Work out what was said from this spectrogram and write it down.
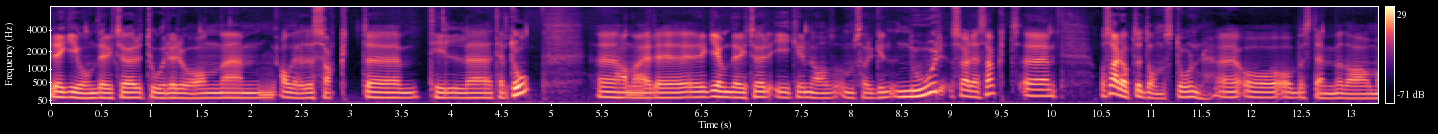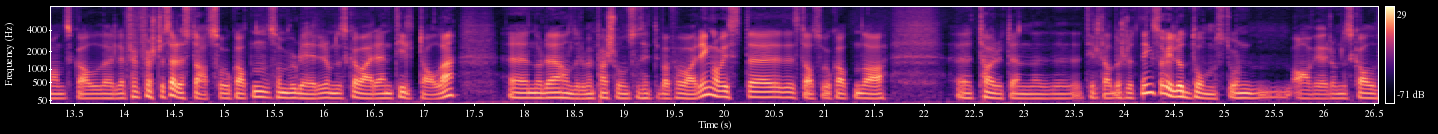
regiondirektør Tore Råen um, allerede sagt uh, til uh, TV 2. Uh, han er uh, regiondirektør i Kriminalomsorgen Nord, så er det sagt. Og så er det opp til domstolen å, bestemme da om man skal eller For det første så er det statsadvokaten som vurderer om det skal være en tiltale Eh, når det handler om en person som sitter på forvaring. Og hvis eh, statsadvokaten da eh, tar ut en tiltalebeslutning, så vil jo domstolen avgjøre om det skal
